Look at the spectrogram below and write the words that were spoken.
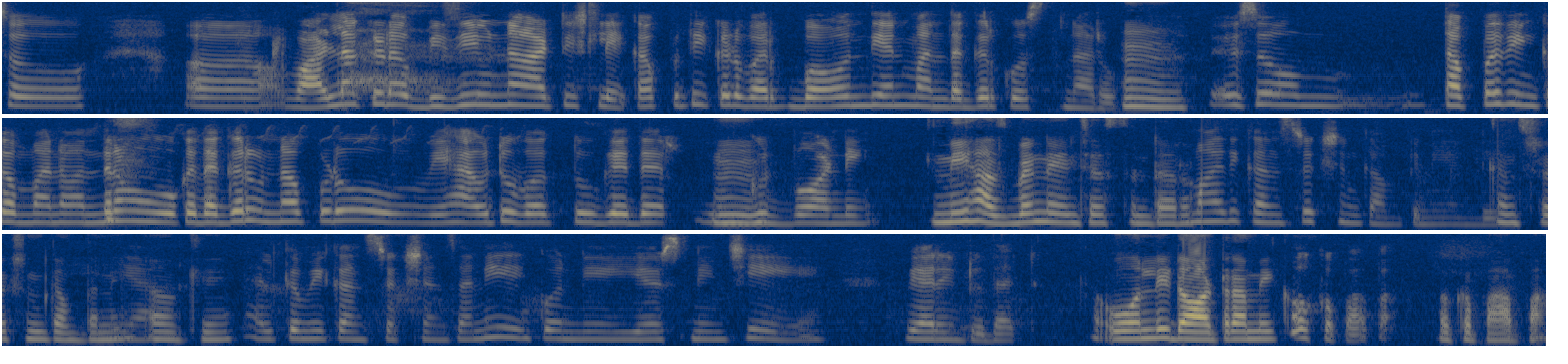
సో వాళ్ళు అక్కడ బిజీ ఉన్న ఆర్టిస్ట్లే కాకపోతే ఇక్కడ వర్క్ బాగుంది అని మన దగ్గరకు వస్తున్నారు. సో తప్పదు ఇంకా మనం అందరం ఒక దగ్గర ఉన్నప్పుడు we have to work together. Good bonding మీ హస్బెండ్ ఏం చేస్తుంటారు? మాది కన్స్ట్రక్షన్ కంపెనీ అండి. Construction company. ఓకే. ఎల్కమీ కన్స్ట్రక్షన్స్ అని కొన్ని ఇయర్స్ నుంచి we're in to that only డాటరా మీకు? ఒక పాప. ఒక పాప.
